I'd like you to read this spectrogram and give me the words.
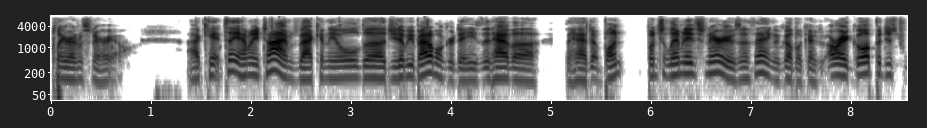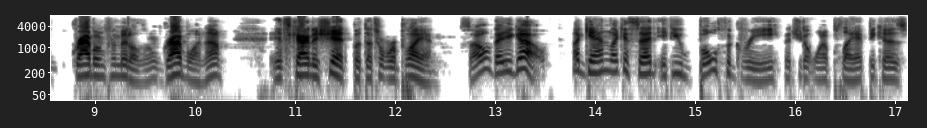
play random scenario. I can't tell you how many times back in the old uh, GW Battle Bunker days that have a they had a bunch bunch of laminated scenarios and a thing. We go like, all right, go up and just grab one from the middle. Grab one, huh? It's kind of shit, but that's what we're playing. So there you go. Again, like I said, if you both agree that you don't want to play it because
